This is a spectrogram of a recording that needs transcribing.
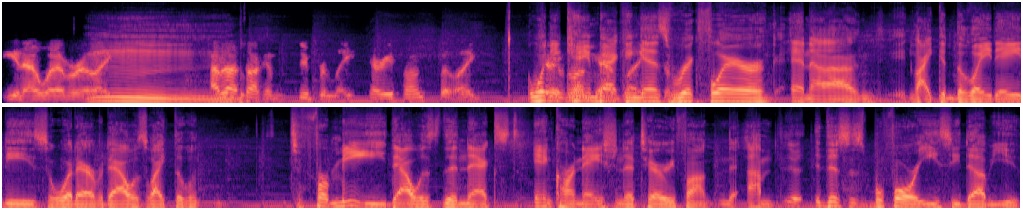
you know, whatever. Like, Mm. I'm not talking super late Terry Funk, but like, when Terry it came Funk back had, against the- Ric Flair and uh like in the late '80s or whatever, that was like the for me that was the next incarnation of Terry Funk. Um, this is before ECW.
